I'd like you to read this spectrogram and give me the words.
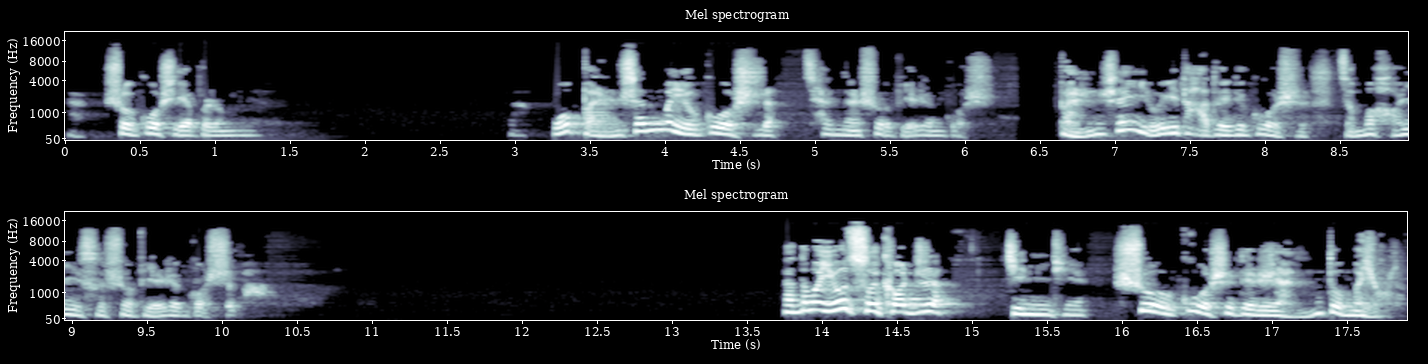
啊，说过失也不容易。啊，我本身没有过失，才能说别人过失。本身有一大堆的过失，怎么好意思说别人过失吧？那那么由此可知。今天说过失的人都没有了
